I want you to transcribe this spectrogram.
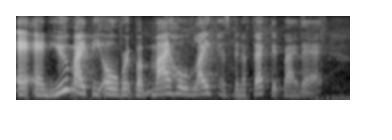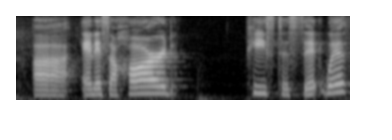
and, and, you might be over it but my whole life has been affected by that uh, and it's a hard piece to sit with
